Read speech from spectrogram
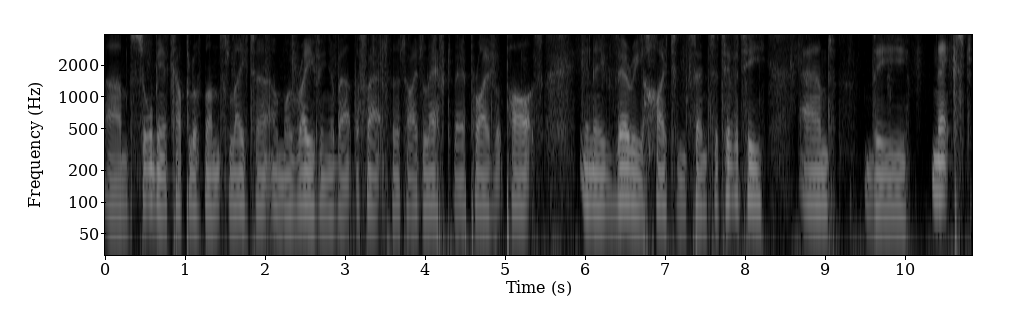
um, saw me a couple of months later and were raving about the fact that I'd left their private parts in a very heightened sensitivity and the next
